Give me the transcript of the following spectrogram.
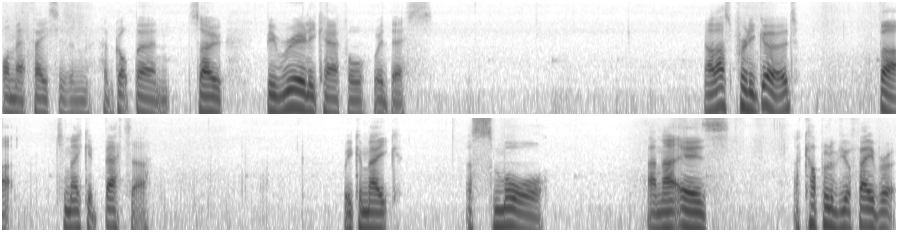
on their faces and have got burnt. So be really careful with this. Now that's pretty good, but to make it better, we can make a s'more and that is a couple of your favourite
